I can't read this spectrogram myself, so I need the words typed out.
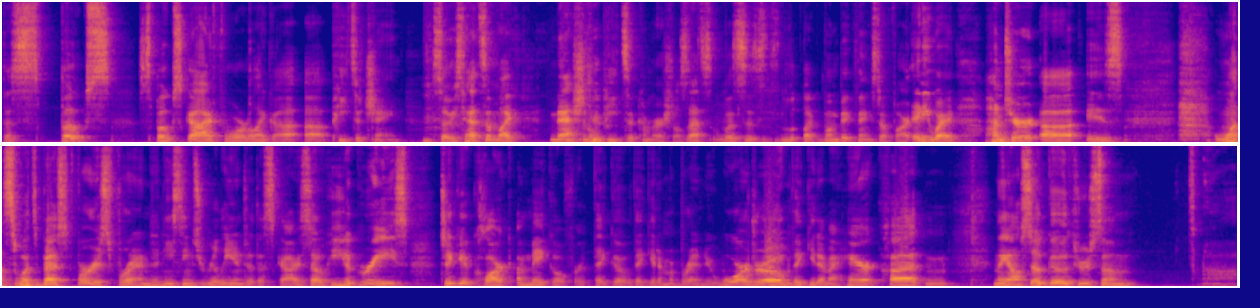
the spokes spokes guy for like a, a pizza chain. So he's had some like national pizza commercials. That's was his like one big thing so far. Anyway, Hunter uh, is wants what's best for his friend, and he seems really into this guy. So he agrees to give Clark a makeover. They go, they get him a brand new wardrobe, they get him a haircut, and, and they also go through some uh,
